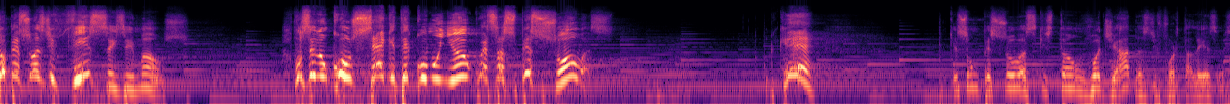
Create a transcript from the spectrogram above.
São pessoas difíceis, irmãos. Você não consegue ter comunhão com essas pessoas. Por quê? Porque são pessoas que estão rodeadas de fortalezas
